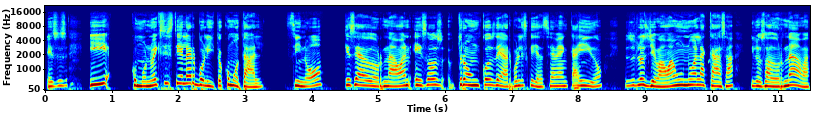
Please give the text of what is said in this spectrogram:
Eso es, y como no existía el arbolito como tal, sino que se adornaban esos troncos de árboles que ya se habían caído, entonces los llevaba uno a la casa y los adornaba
